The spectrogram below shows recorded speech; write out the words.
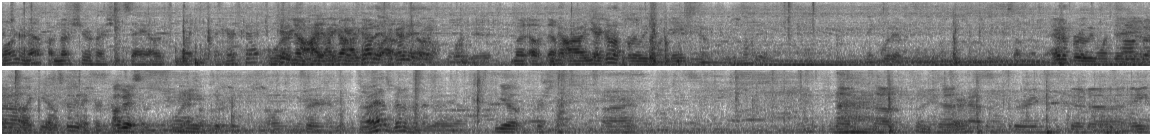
long enough. I'm not sure if I should say I like the haircut or Yeah, no, I, like I the got, I got it, I got it a lot. like Monday. But, oh, that No, one. uh, yeah, I got off early one day. You know, like whatever. Something I got up early one day and I was like, yeah, let's go get a haircut. I'll get some. No, it has been a minute though, yeah. Yep. Alright. Then, no, that happened in three. Good, uh, eight.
